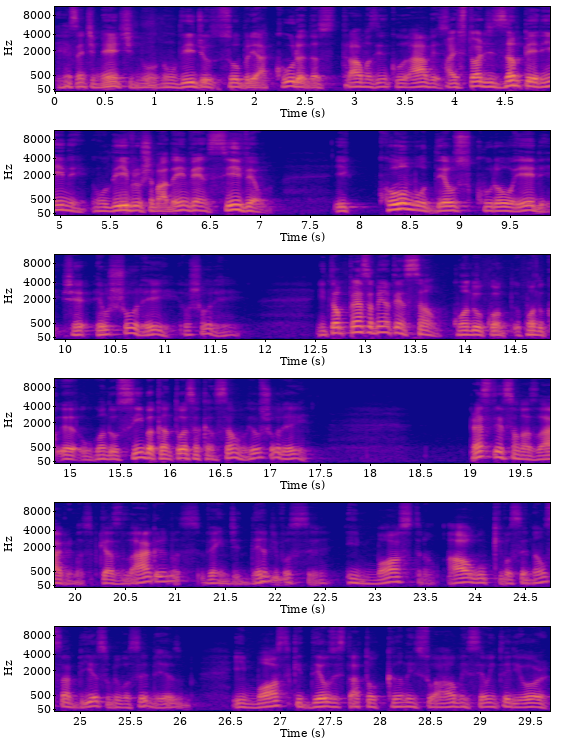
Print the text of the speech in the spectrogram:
recentemente no, num vídeo sobre a cura das traumas incuráveis, a história de Zamperini, um livro chamado Invencível, e como Deus curou ele, eu chorei, eu chorei. Então presta bem atenção, quando, quando, quando, quando o Simba cantou essa canção, eu chorei. Presta atenção nas lágrimas, porque as lágrimas vêm de dentro de você e mostram algo que você não sabia sobre você mesmo e mostra que Deus está tocando em sua alma, em seu interior.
